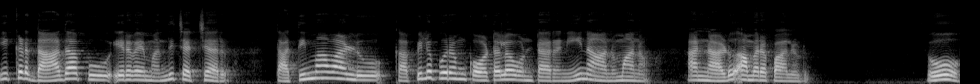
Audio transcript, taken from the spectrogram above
ఇక్కడ దాదాపు ఇరవై మంది చచ్చారు. తతిమ్మ వాళ్ళు కపిలపురం కోటలో ఉంటారని నా అనుమానం అన్నాడు అమరపాలుడు. ఓ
